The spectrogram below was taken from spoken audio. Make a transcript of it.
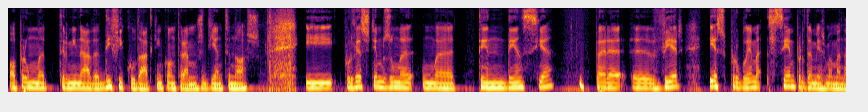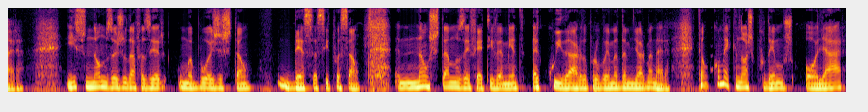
ou para uma determinada dificuldade que encontramos diante de nós e por vezes temos uma, uma tendência para uh, ver esse problema sempre da mesma maneira. E isso não nos ajuda a fazer uma boa gestão dessa situação. Não estamos efetivamente a cuidar do problema da melhor maneira. Então, como é que nós podemos olhar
